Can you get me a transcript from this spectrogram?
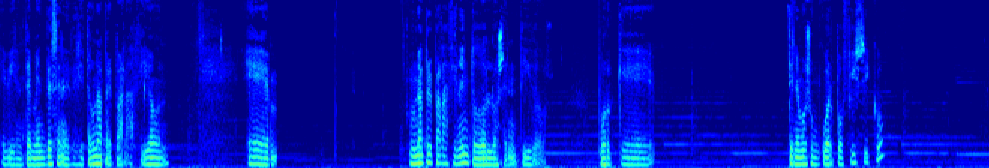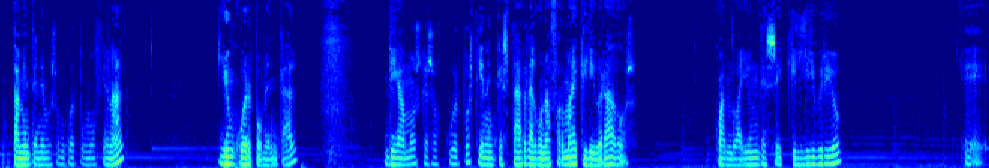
evidentemente se necesita una preparación. Eh, una preparación en todos los sentidos, porque tenemos un cuerpo físico, también tenemos un cuerpo emocional y un cuerpo mental. Digamos que esos cuerpos tienen que estar de alguna forma equilibrados. Cuando hay un desequilibrio, eh,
